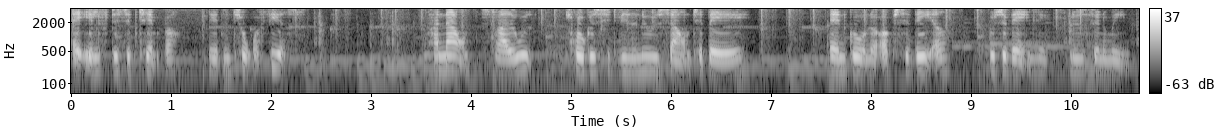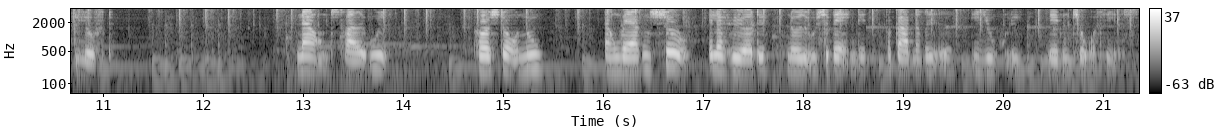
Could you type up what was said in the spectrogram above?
af 11. september 1982 har navn streget ud, trukket sit vidneudsagn tilbage angående observeret usædvanligt lydfænomen i luft. Navn streget ud påstår nu, at hun hverken så eller hørte noget usædvanligt på gardneriet i juli 1982.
